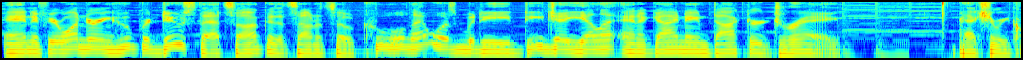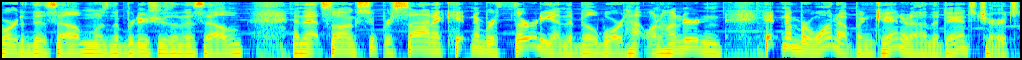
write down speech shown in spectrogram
And if you're wondering who produced that song because it sounded so cool, that was with DJ Yella and a guy named Dr. Dre actually recorded this album was the producers on this album. And that song supersonic hit number 30 on the billboard hot 100 and hit number one up in canada on the dance charts.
